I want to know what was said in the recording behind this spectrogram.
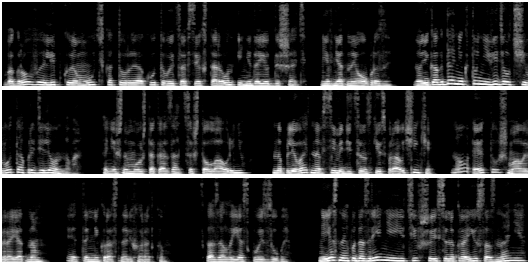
багровая липкая муть, которая окутывает со всех сторон и не дает дышать, невнятные образы, но никогда никто не видел чего-то определенного. Конечно, может оказаться, что Лауриню наплевать на все медицинские справочники, но это уж маловероятно. Это не красная лихорадка, сказала я сквозь зубы. Неясное подозрение, ютившееся на краю сознания,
